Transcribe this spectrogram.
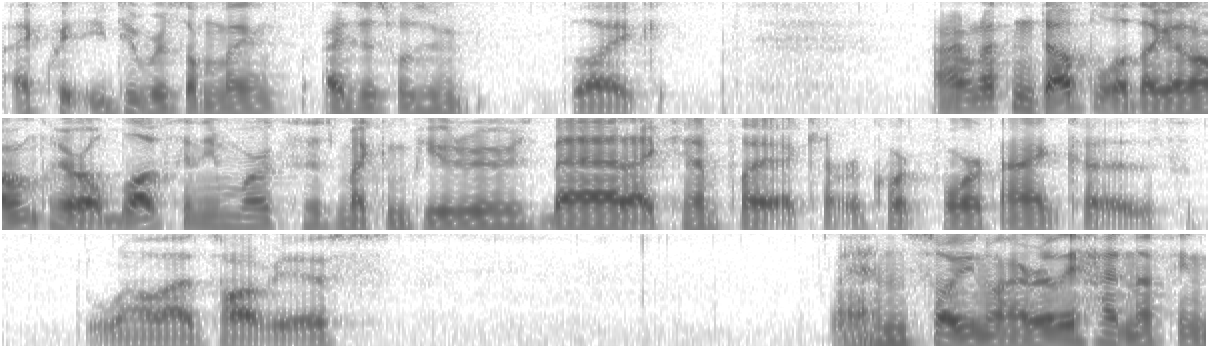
I quit YouTube or something. I just wasn't like I have nothing to upload. Like I don't play Roblox anymore because my computer is bad. I can't play. I can't record Fortnite because, well, that's obvious. And so you know, I really had nothing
